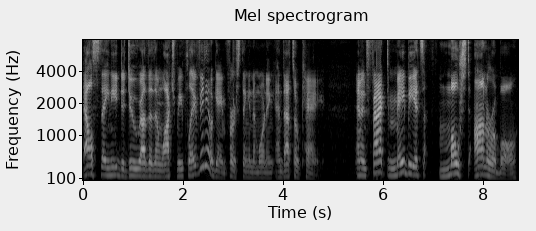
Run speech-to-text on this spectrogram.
else they need to do rather than watch me play a video game first thing in the morning, and that's okay. And in fact, maybe it's most honorable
